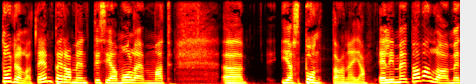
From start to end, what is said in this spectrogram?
todella temperamenttisia molemmat. Ö, ja spontaaneja. Eli me tavallaan me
